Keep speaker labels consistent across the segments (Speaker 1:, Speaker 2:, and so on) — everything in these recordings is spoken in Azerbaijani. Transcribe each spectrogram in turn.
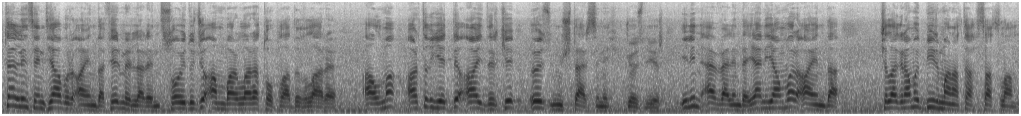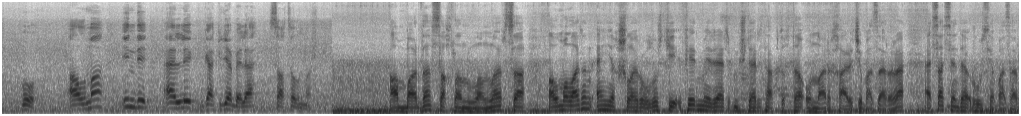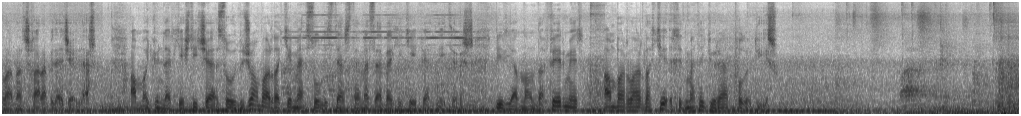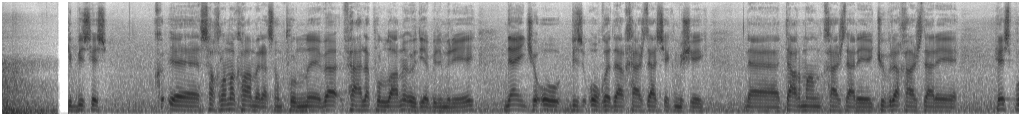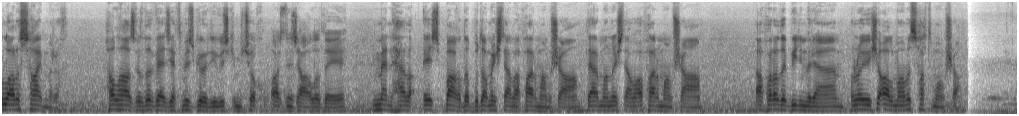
Speaker 1: Ötən ilin sentyabr ayında fermerlərin soyuducu anbarlara topladıqları alma artıq 7 aydır ki, öz müştərisini gözləyir. İlin əvvəlində, yəni yanvar ayında kiloqramı 1 manata satılan bu alma indi 50 qəpiyə belə satılmır.
Speaker 2: Ambarda saxlanılanlarsa almaların ən yaxşıları olur ki, fermerlər müştəri tapdıqda onları xarici bazarlara, əsasən də Rusiya bazarlarına çıxara biləcəklər. Amma günlər keçdikcə soyuducu ambardakı məhsul istər-istəməz əvvəlki keyfiyyətini itirir. Bir yandan da fermer ambarlardakı xidmətə görə pul ödəyir.
Speaker 3: Biz heç e, saxlama kamerasının pulunu və fəhlə pullarını ödəyə bilmirik. Nəinki o biz o qədər xərclər çəkmişik, e, dərman xərcləri, gübrə xərcləri, heç bunları saymırıq. Hal-hazırda vəziyyətimiz gördüyünüz kimi çox az necəqlıdır. Mən hələ heç bağda budama işləmi aparmamışam, dərmanlı işləmi aparmamışam. Apara da bilmirəm. Ona görə ki, almamı satmamışam.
